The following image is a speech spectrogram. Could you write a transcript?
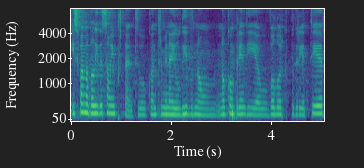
isso foi uma validação importante. Quando terminei o livro, não, não compreendia o valor que poderia ter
